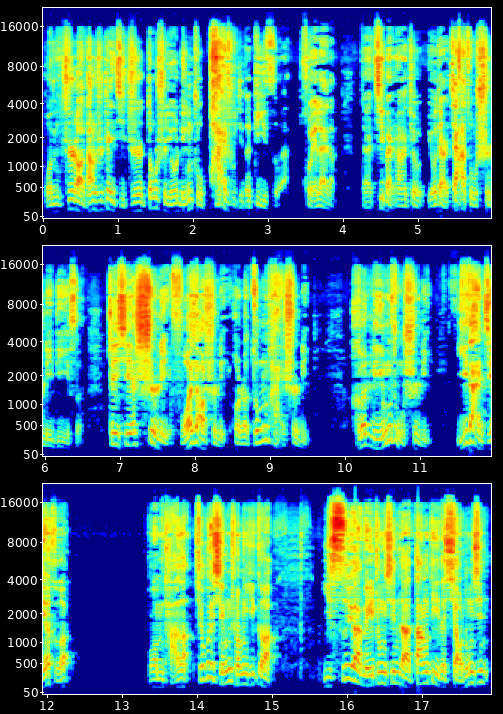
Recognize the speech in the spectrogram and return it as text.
我们知道，当时这几支都是由领主派出去的弟子回来的，呃，基本上就有点家族势力的意思。这些势力，佛教势力或者宗派势力。和领主势力一旦结合，我们谈了就会形成一个以寺院为中心的当地的小中心。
